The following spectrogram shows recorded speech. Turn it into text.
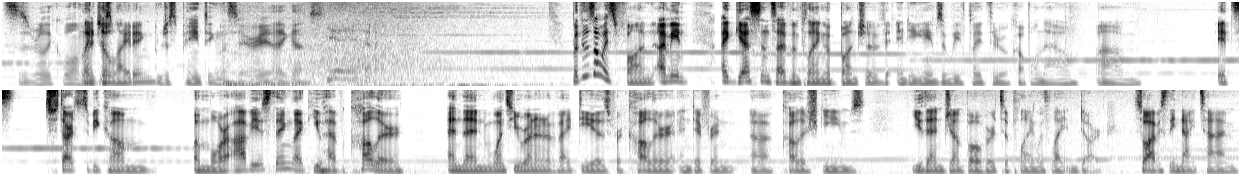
This is really cool. Am I like just, the lighting. I'm just painting this area, I guess. Yeah. But this is always fun. I mean, I guess since I've been playing a bunch of indie games and we've played through a couple now, um, it starts to become a more obvious thing. Like you have color, and then once you run out of ideas for color and different uh, color schemes, you then jump over to playing with light and dark. So obviously, nighttime,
